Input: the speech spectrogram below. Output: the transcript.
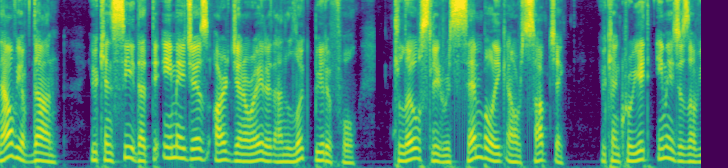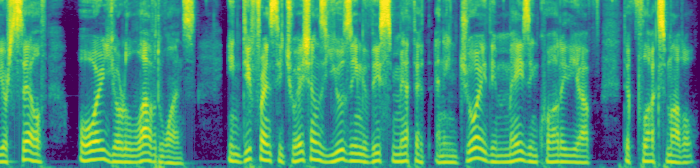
Now we have done, you can see that the images are generated and look beautiful, closely resembling our subject. You can create images of yourself or your loved ones in different situations using this method and enjoy the amazing quality of the Flux model.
